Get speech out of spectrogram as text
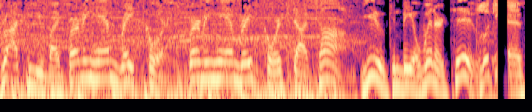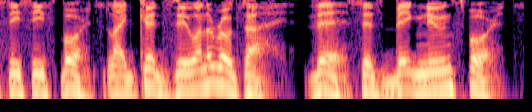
Brought to you by Birmingham Racecourse. BirminghamRacecourse.com. You can be a winner too. Look at SEC Sports like kudzu on the roadside. This is Big Noon Sports.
